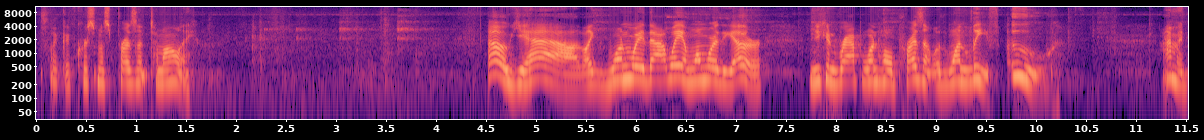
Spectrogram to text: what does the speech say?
It's like a Christmas present tamale. Oh, yeah. Like one way that way and one way the other. And You can wrap one whole present with one leaf. Ooh. I'm a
